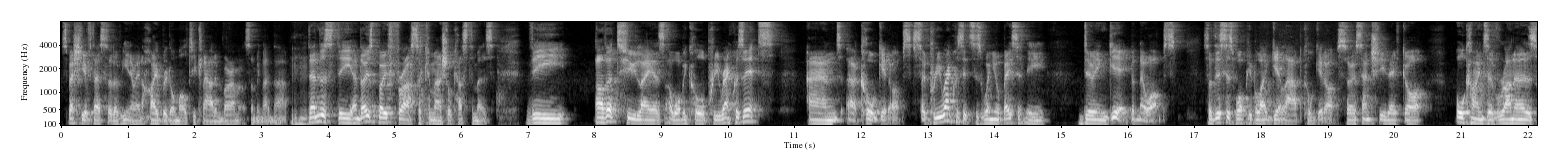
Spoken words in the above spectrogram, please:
especially if they're sort of you know in a hybrid or multi-cloud environment or something like that then there's the and those both for us are commercial customers the other two layers are what we call prerequisites and uh, core GitOps. So prerequisites is when you're basically doing Git but no ops. So this is what people like GitLab call GitOps. So essentially they've got all kinds of runners,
